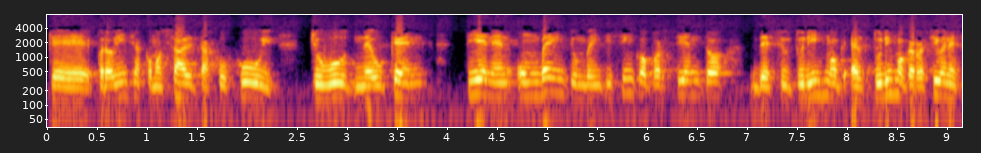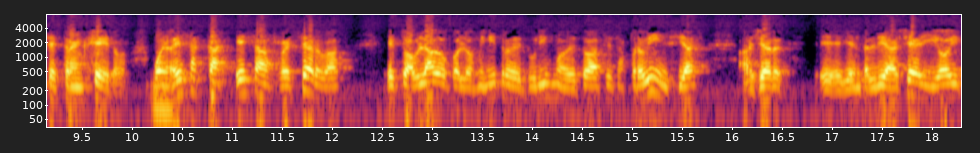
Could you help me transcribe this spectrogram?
que provincias como Salta, Jujuy, Chubut, Neuquén tienen un 20, un 25% de su turismo, el turismo que reciben es extranjero. Bueno, esas, esas reservas, esto hablado con los ministros de turismo de todas esas provincias, ayer eh, y entre el día de ayer y hoy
